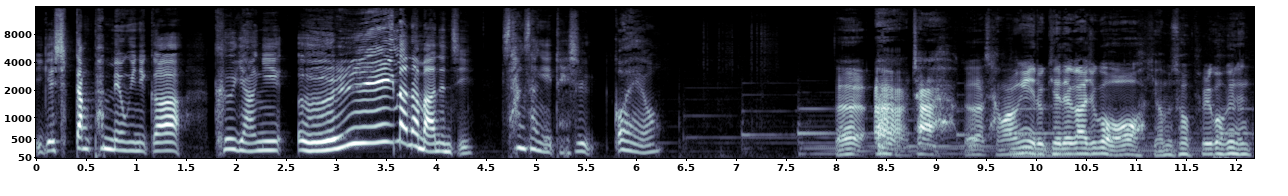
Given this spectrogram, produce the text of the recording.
이게 식당 판매용이니까 그 양이 얼마나 많은지 상상이 되실 거예요. 그, 아, 자, 그 상황이 이렇게 돼가지고 염소 불고기는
